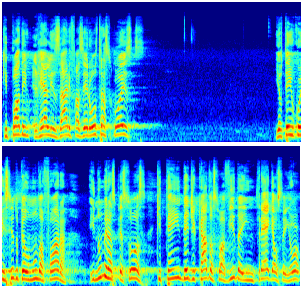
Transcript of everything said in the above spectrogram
que podem realizar e fazer outras coisas. E eu tenho conhecido pelo mundo afora inúmeras pessoas que têm dedicado a sua vida e entregue ao Senhor.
